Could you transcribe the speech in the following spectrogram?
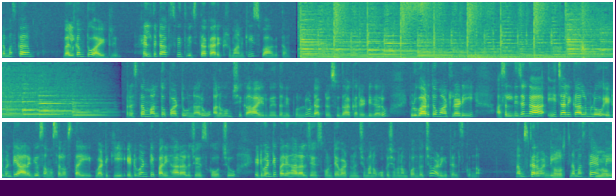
నమస్కారం. Welcome to I dream health talks with Vijitha కార్యక్రమానికి స్వాగతం. ప్రస్తుతం మనతో పాటు ఉన్నారు అనువంశిక ఆయుర్వేద నిపుణులు డాక్టర్ సుధాకర్ రెడ్డి గారు. ఇప్పుడు వారితో మాట్లాడి అసలు నిజంగా ఈ చలికాలంలో ఎటువంటి ఆరోగ్య సమస్యలు వస్తాయి? వాటికి ఎటువంటి పరిహారాలు చేసుకోవచ్చు? ఎటువంటి పరిహారాలు చేసుకుంటే వాటి నుంచి మనం ఉపశమనం పొందొచ్చో అడిగి తెలుసుకుందాం. నమస్కారం అండి. నమస్తే. అండి.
